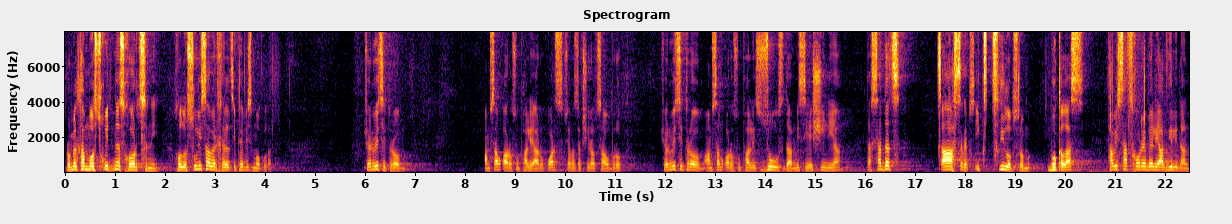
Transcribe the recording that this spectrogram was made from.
რომელთა მოსყვიდნეს ხორცნი, ხოლო სულისა ვერ ხელეწიფების მოკულად. ჩვენ ვიცით რომ ამ სამყაროს უფალი არ უყვარს, შეფასე ხშირად საუბრობთ. ჩვენ ვიცით რომ ამ სამყაროს უფალი ზულს და მისი ეშინია და სადაც წაასწრებს იქ ცდილობს რომ მოკლას თავის საცხოვრებელი ადგილიდან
